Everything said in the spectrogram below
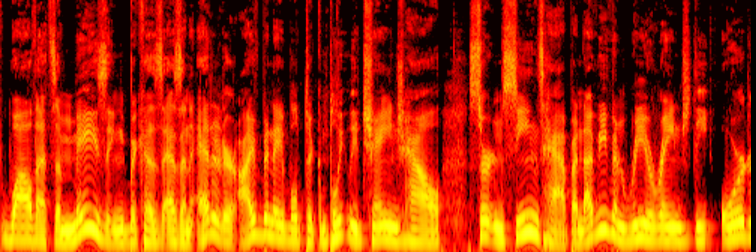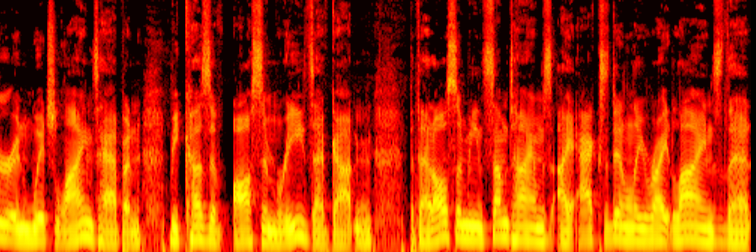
while that's amazing, because as an editor, I've been able to completely change how certain scenes happen. I've even rearranged the order in which lines happen because of awesome reads I've gotten. But that also means sometimes I accidentally write lines that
